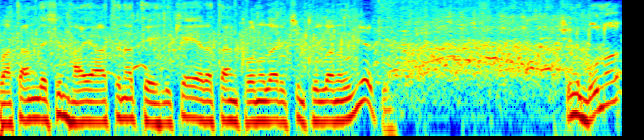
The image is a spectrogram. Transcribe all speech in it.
vatandaşın hayatına tehlike yaratan konular için kullanılmıyor ki. Şimdi bunu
